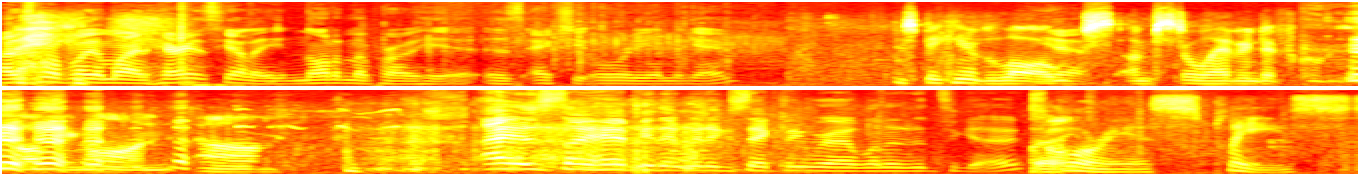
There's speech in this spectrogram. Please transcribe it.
I just want to blow your mind. HarriotSkelli, not in the pro here, is actually already in the game. Speaking of logs, I'm still having difficulty logging on. Um, I am so happy that went exactly where I wanted it to go. Glorious, please.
